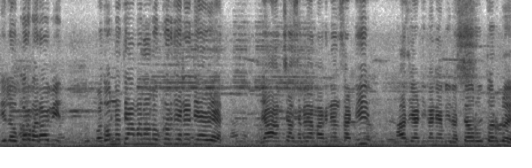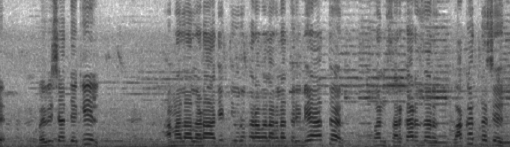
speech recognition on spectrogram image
ती लवकर भरावीत. पदोन्नती आम्हाला लवकर देण्यात याव्यात. या आमच्या सगळ्या मागण्यांसाठी आज या ठिकाणी आम्ही रस्त्यावर उतरलो आहे भविष्यात देखील आम्हाला लढा अधिक तीव्र करावा लागला तरी बेहत्तर. पण सरकार जर वाकत नसेल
